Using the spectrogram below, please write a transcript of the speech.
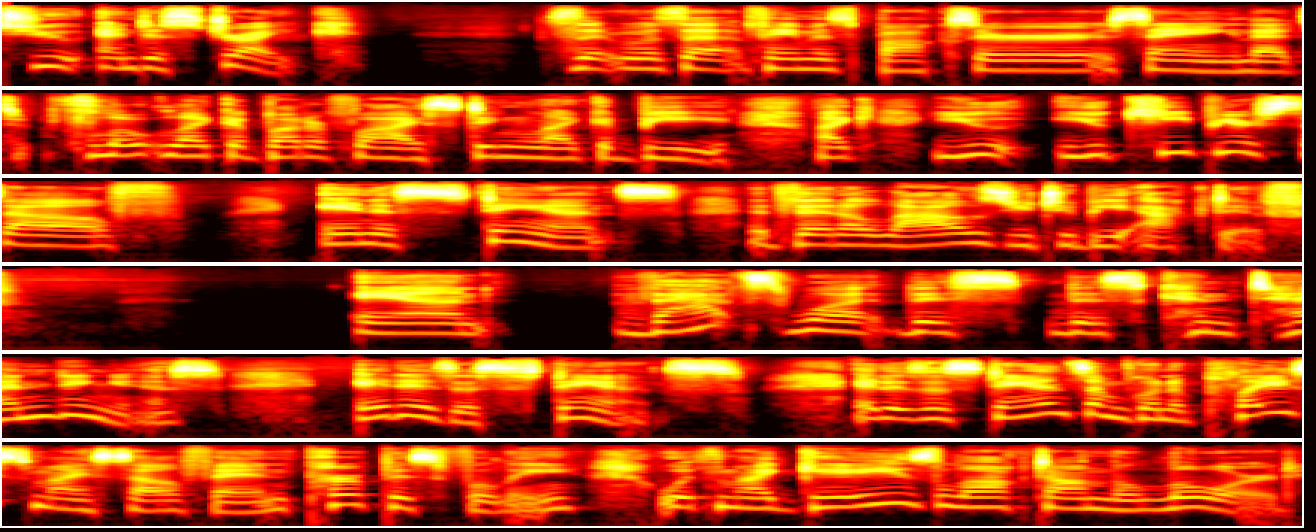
to and to strike. So there was that famous boxer saying that float like a butterfly, sting like a bee. Like you, you keep yourself in a stance that allows you to be active. And that's what this this contending is it is a stance it is a stance i'm going to place myself in purposefully with my gaze locked on the lord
